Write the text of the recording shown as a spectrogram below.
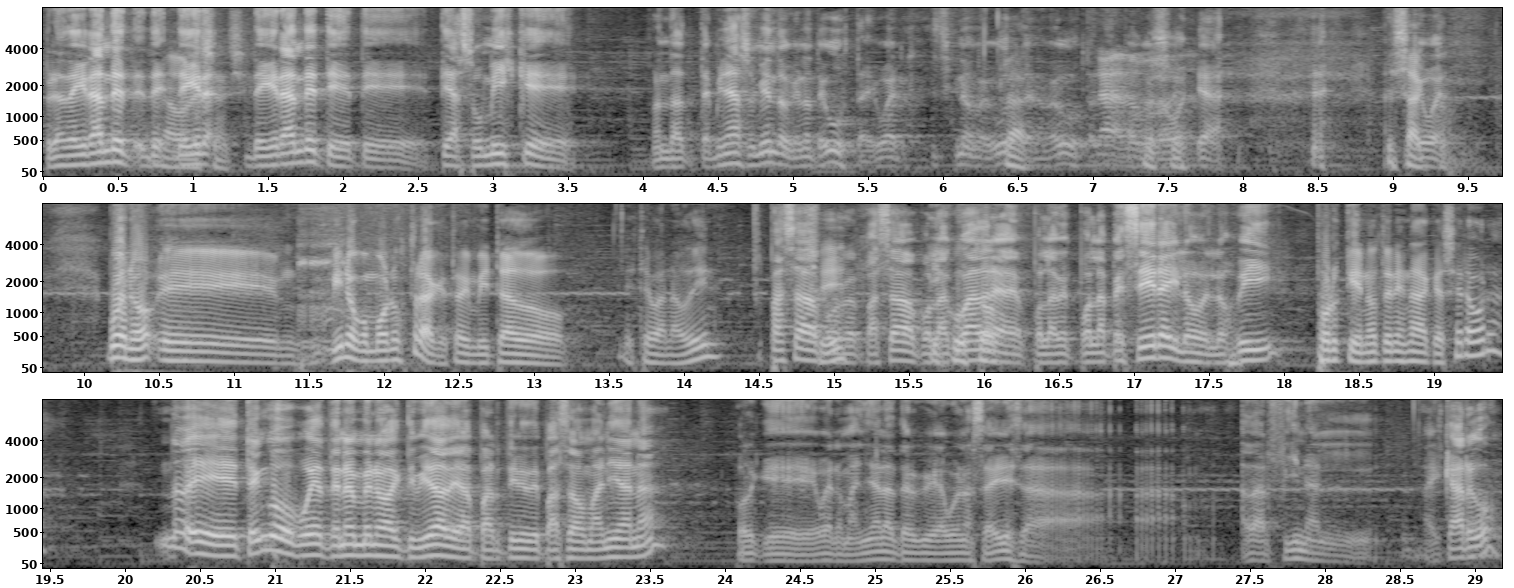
pero de grande, de, de- grande te, te, te asumís que cuando terminás asumiendo que no te gusta, y bueno, si no me gusta, Claro. no me gusta. Claro, tampoco lo voy a- Exacto. bueno. Bueno, eh, vino con bonus track, estaba invitado Esteban Audín. Pasaba, Sí. por, pasaba por Y la justo- cuadra, por la, por la pecera y lo- los vi. ¿Por qué? ¿No tenés nada que hacer ahora? No, eh, tengo, voy a tener menos actividades a partir de pasado mañana, porque bueno, mañana tengo que ir a Buenos Aires a, a- a dar fin al, al cargo,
